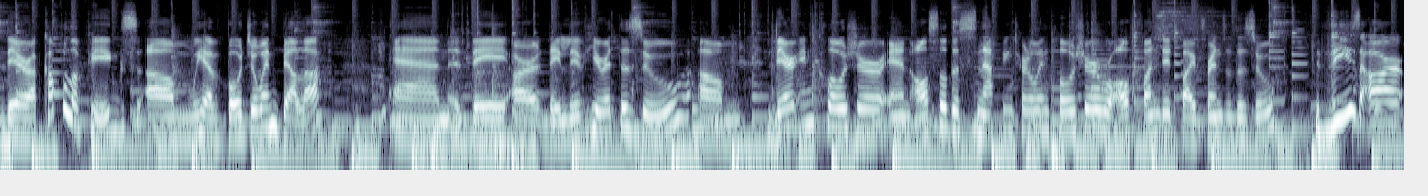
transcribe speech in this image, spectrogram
There are a couple of pigs. Um, we have Bojo and Bella, and they are they live here at the zoo. Um, their enclosure and also the snapping turtle enclosure were all funded by Friends of the Zoo. These are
